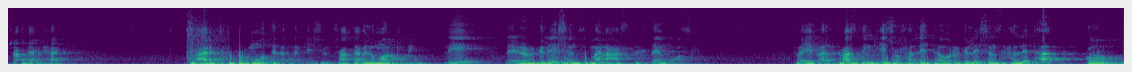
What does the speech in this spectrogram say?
مش عارف تعمل حاجة. مش عارف ت promote ال application مش عارف تعمل له marketing ليه؟ لأن ال regulations منع استخدامه أصلا. فيبقى ال trusting issue حلتها وال regulations حلتها جو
